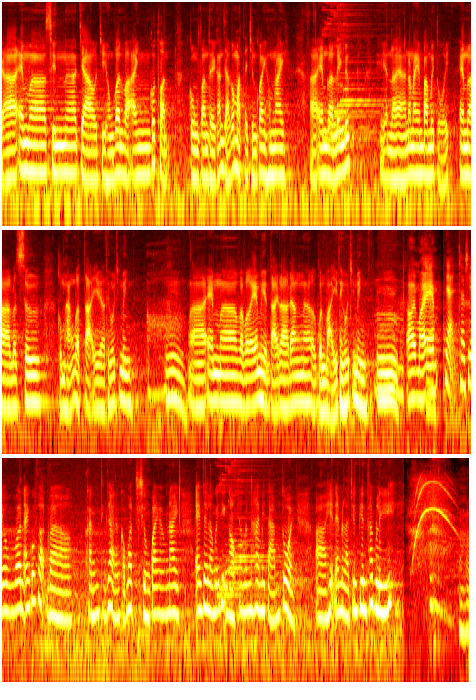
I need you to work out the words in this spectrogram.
Dạ em ờ, xin ờ, chào chị Hồng Vân và anh Quốc Thuận cùng toàn thể khán giả có mặt tại trường quay hôm nay. À, em là Lê Đức, hiện là năm nay em 30 tuổi. Em là luật sư cùng hãng luật tại ờ, thành phố Hồ Chí Minh. ừ. À, em và vợ em hiện tại là đang ở quận 7 thành phố Hồ Chí Minh. Ừ. rồi mời em Dạ, chào chị Hồng Vân, anh Quốc Thuận và khán thính giả đang có mặt trường quay ngày hôm nay. Em tên là Nguyễn Thị Ngọc, năm em 28 tuổi. À, hiện em là chuyên viên pháp lý.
